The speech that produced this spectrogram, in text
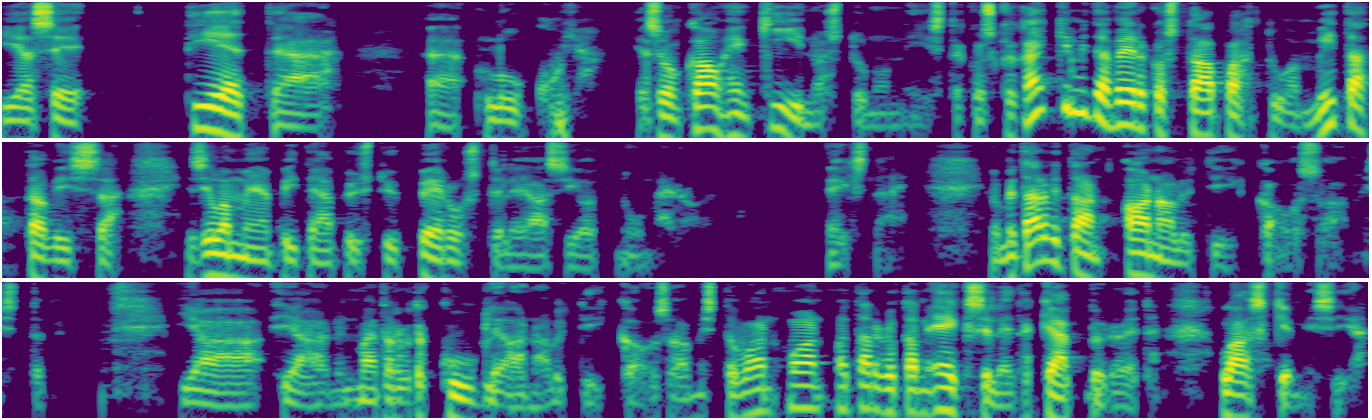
ja se tietää ää, lukuja. Ja se on kauhean kiinnostunut niistä, koska kaikki mitä verkossa tapahtuu on mitattavissa ja silloin meidän pitää pystyä perustelemaan asioita numeroilla. Eikö näin? Ja me tarvitaan analytiikkaosaamista. Ja, ja nyt mä en tarkoita Google-analytiikkaosaamista, vaan, vaan mä tarkoitan Exceleitä, käppyröitä, laskemisia,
